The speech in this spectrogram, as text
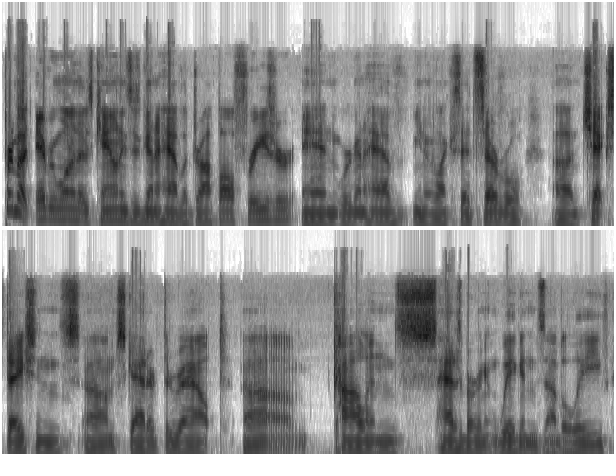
pretty much every one of those counties is going to have a drop off freezer, and we're going to have, you know, like I said, several uh, check stations um, scattered throughout um, Collins, Hattiesburg, and Wiggins, I believe.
